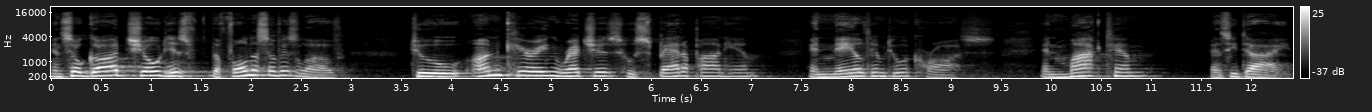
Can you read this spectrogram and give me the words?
And so God showed his, the fullness of his love to uncaring wretches who spat upon him and nailed him to a cross and mocked him as he died.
